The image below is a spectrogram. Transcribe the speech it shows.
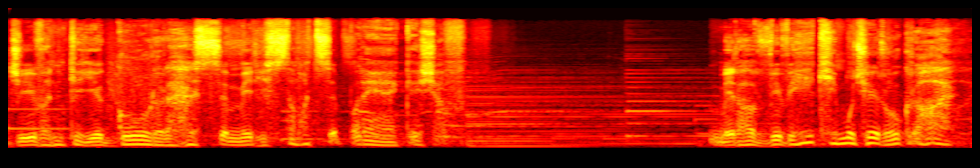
जीवन के ये गूढ़ रहस्य मेरी समझ से परे हैं, केशव। मेरा विवेक ही मुझे रोक रहा है।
